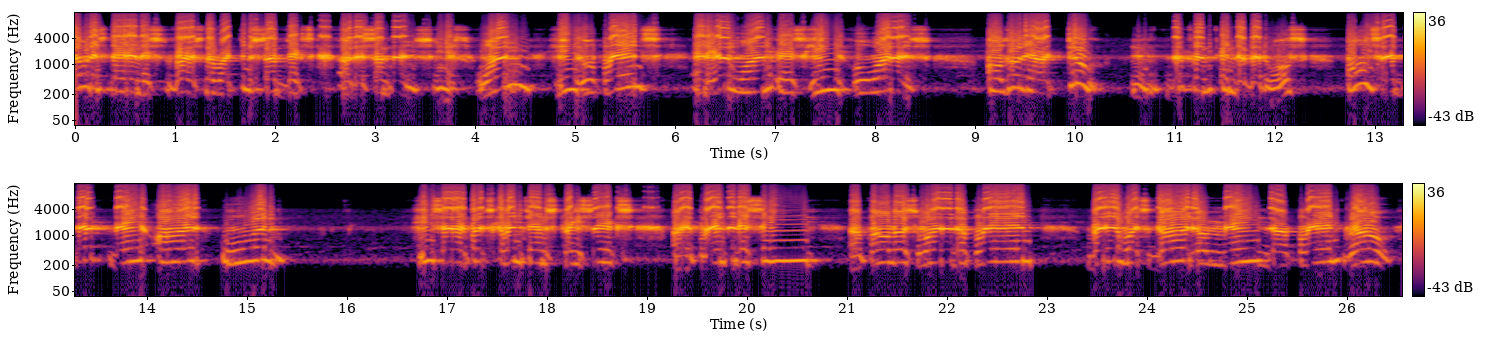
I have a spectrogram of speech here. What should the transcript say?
notice that in this verse there were two subjects of the sentence. Yes. One, he who plants, and the other one is he who waters. Although there are two hmm, different individuals, Paul said that they are one. He said in 1 Corinthians 3 6, I planted the seed, Apollos watered the plant, but it was God who made the plant grow.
